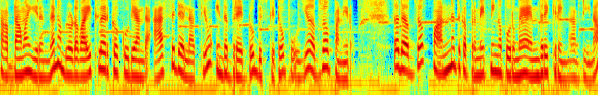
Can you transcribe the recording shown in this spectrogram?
சாப்பிடாம இருந்து நம்மளோட வயிற்றில் இருக்கக்கூடிய அந்த ஆசிட் எல்லாத்தையும் இந்த ப்ரெட்டோ பிஸ்கெட்டோ போய் அப்சர்வ் பண்ணிடும் ஸோ அதை அப்சர்வ் பண்ணதுக்கப்புறமேட்டு நீங்கள் பொறுமையாக எந்திரிக்கிறீங்க அப்படின்னா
